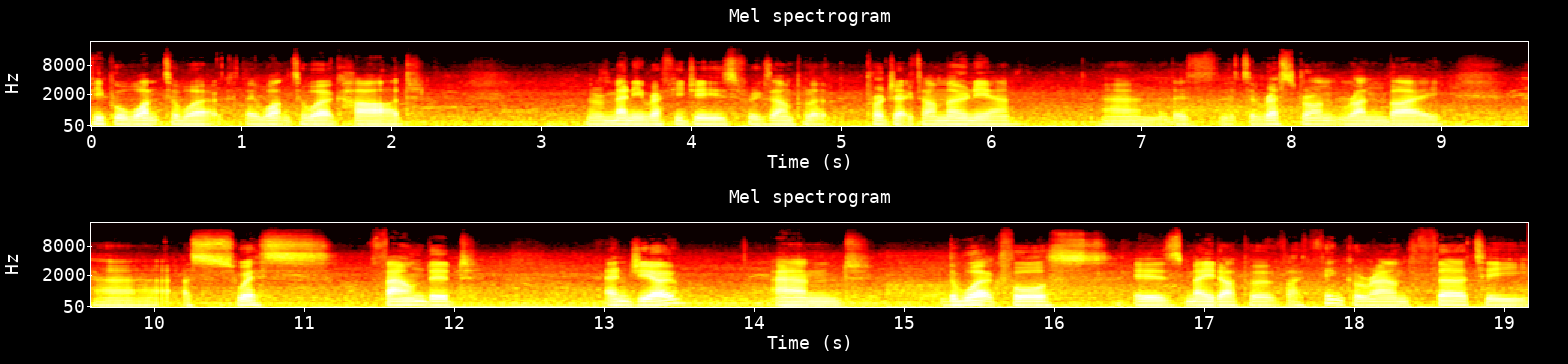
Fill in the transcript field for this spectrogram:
people want to work, they want to work hard. There are many refugees, for example, at Project Harmonia. Um, it's a restaurant run by uh, a Swiss founded NGO, and the workforce is made up of, I think, around 30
